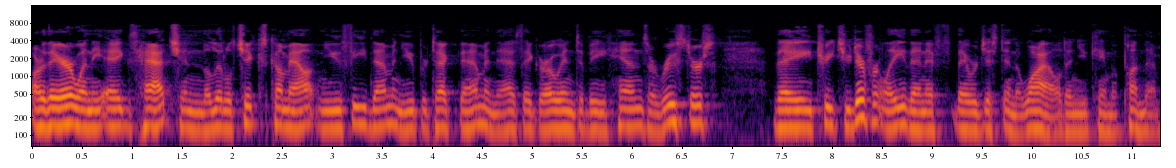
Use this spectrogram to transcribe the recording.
are there when the eggs hatch and the little chicks come out and you feed them and you protect them. And as they grow into be hens or roosters, they treat you differently than if they were just in the wild and you came upon them.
